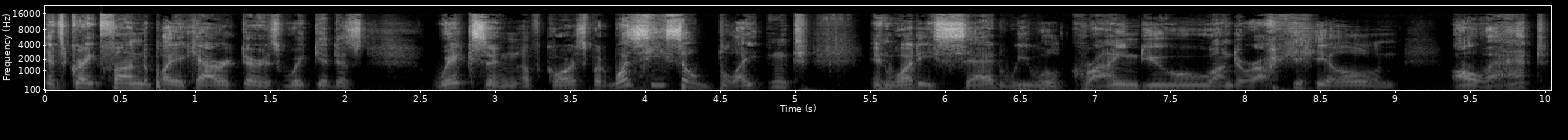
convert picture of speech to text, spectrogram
It's great fun to play a character as wicked as Wickson, of course, but was he so blatant in what he said? We will grind you under our heel and all that?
